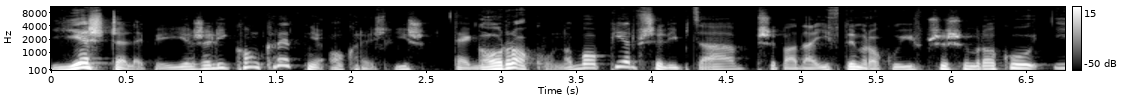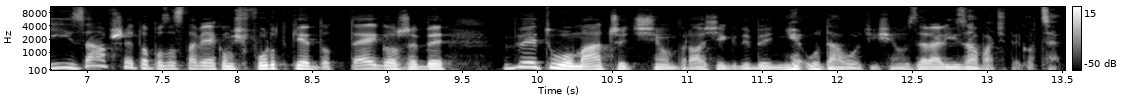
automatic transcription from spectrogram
Jeszcze lepiej, jeżeli konkretnie określisz tego roku, no bo 1 lipca przypada i w tym roku, i w przyszłym roku, i zawsze to pozostawia jakąś furtkę do tego, żeby wytłumaczyć się w razie, gdyby nie udało ci się zrealizować tego celu.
